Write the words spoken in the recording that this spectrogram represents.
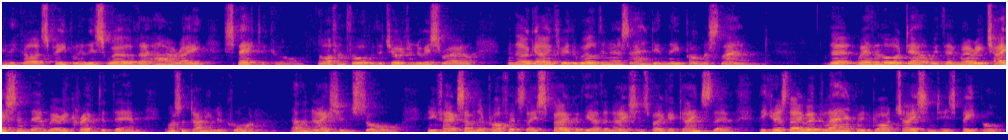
Really, God's people in this world, they are a spectacle. I often thought with the children of Israel when they were going through the wilderness and in the promised land that where the Lord dealt with them, where He chastened them, where He corrected them, it wasn't done in a corner. Other nations saw. And in fact, some of the prophets, they spoke of the other nations, spoke against them, because they were glad when God chastened His people.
